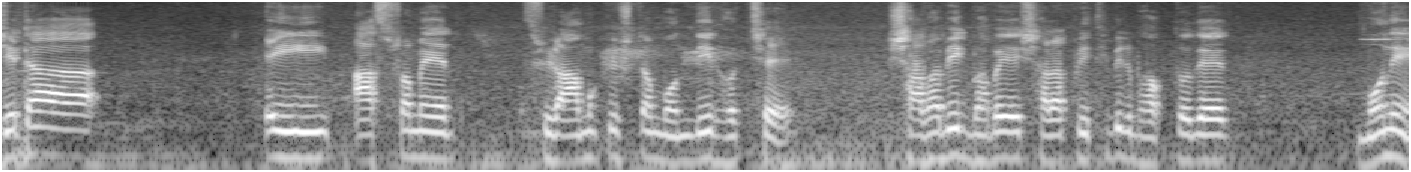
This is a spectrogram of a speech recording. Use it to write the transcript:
যেটা এই আশ্রমের শ্রীরামকৃষ্ণ মন্দির হচ্ছে, স্বাভাবিকভাবে সারা পৃথিবীর ভক্তদের মনে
